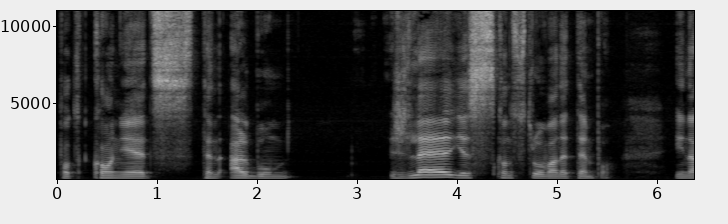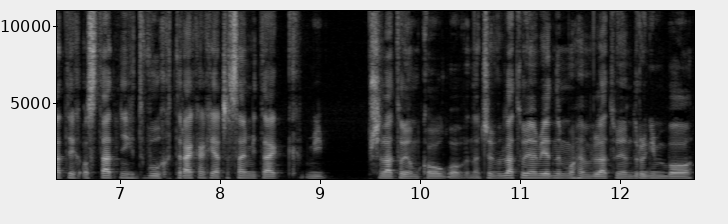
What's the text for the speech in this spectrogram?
pod koniec ten album źle jest skonstruowane tempo. I na tych ostatnich dwóch trackach ja czasami tak mi przelatują koło głowy. Znaczy wylatują jednym uchem, wylatują drugim, bo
